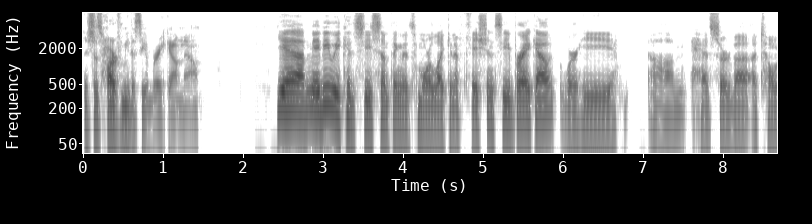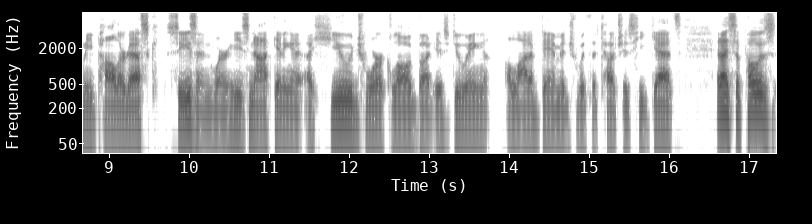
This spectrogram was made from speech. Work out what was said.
it's just hard for me to see a breakout now. Yeah, maybe we could see something that's more like an efficiency breakout where he um, has sort of a, a Tony Pollard esque season where he's not getting a, a, huge workload, but is doing a lot of damage with the touches he gets. And I suppose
